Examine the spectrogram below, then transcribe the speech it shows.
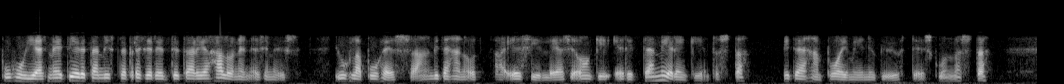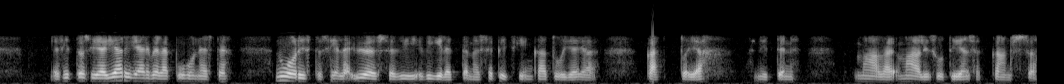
puhujia. Me ei tiedetä, mistä presidentti Tarja Halonen esimerkiksi juhlapuheessaan, mitä hän ottaa esille. Ja se onkin erittäin mielenkiintoista, mitä hän poimii nykyyhteiskunnasta. Ja sitten tosiaan Jari Järvelä puhui näistä nuorista siellä yössä vi- viilettämässä pitkin katuja ja kattoja niiden maala- maalisuutiensa kanssa.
